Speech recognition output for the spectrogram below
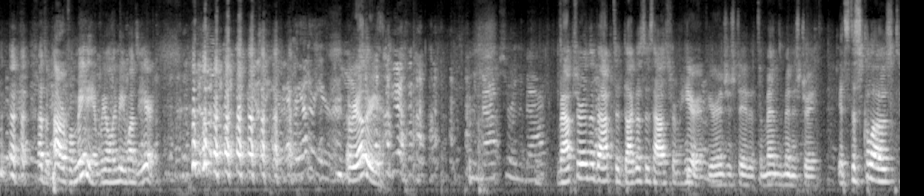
That's a powerful meeting if we only meet once a year. Every other year. Every other year. And the maps are in the back. Maps are in the back to Douglas's house from here. If you're interested, it's a men's ministry. It's disclosed.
